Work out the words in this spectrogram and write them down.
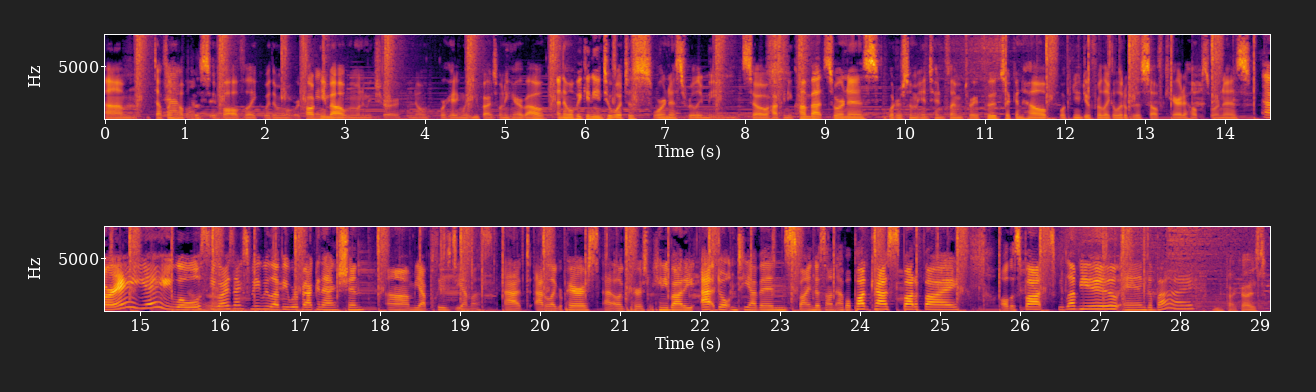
Um, definitely Add help one. us evolve like within what we're talking about. We want to make sure you know we're hitting what you guys want to hear about, and then we'll be getting into what does soreness really mean. So, how can you combat soreness? What are some anti-inflammatory foods that can help? What can you do for like a little bit of self-care to help soreness? All right, yay. Well, we'll see you guys next week. We love you. We're back in action. Um, yeah, please DM us at, at Allegra Paris, at Allegra Paris Bikini Body, at Dalton T. Evans. Find us on Apple Podcasts, Spotify, all the spots. We love you, and goodbye. Bye, guys.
